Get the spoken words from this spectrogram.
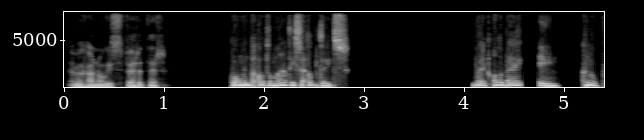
En we gaan nog eens verder. Komende automatische updates. Werk allebei, 1, knop.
